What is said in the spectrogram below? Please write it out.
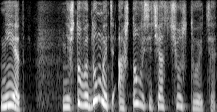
Нет, не что вы думаете, а что вы сейчас чувствуете.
